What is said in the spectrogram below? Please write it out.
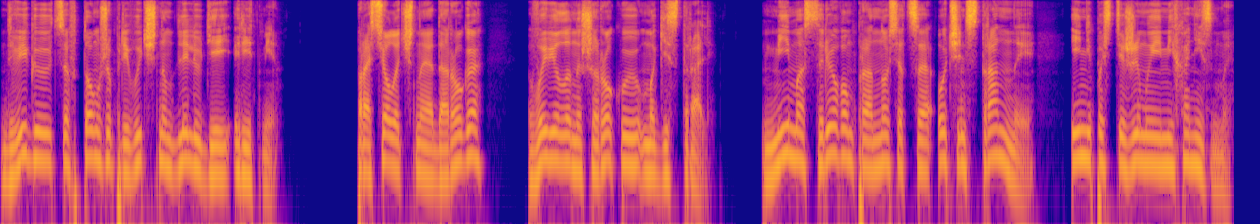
двигаются в том же привычном для людей ритме. Проселочная дорога вывела на широкую магистраль. Мимо с ревом проносятся очень странные и непостижимые механизмы.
